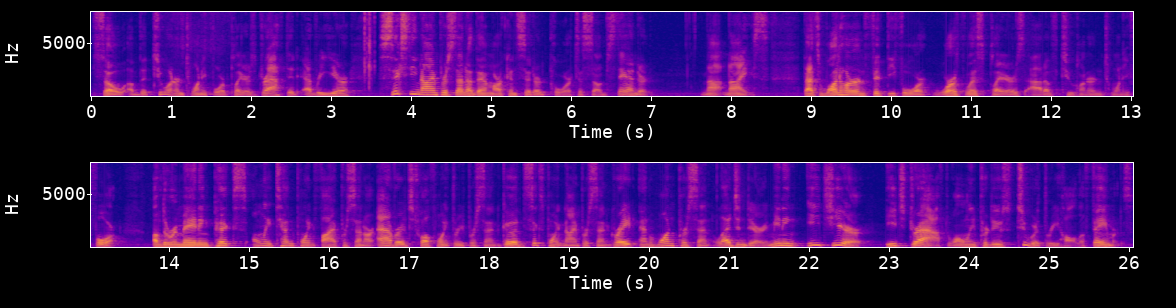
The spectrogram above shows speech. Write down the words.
So, of the 224 players drafted every year, 69% of them are considered poor to substandard. Not nice. That's 154 worthless players out of 224. Of the remaining picks, only 10.5% are average, 12.3% good, 6.9% great, and 1% legendary, meaning each year, each draft will only produce two or three Hall of Famers.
